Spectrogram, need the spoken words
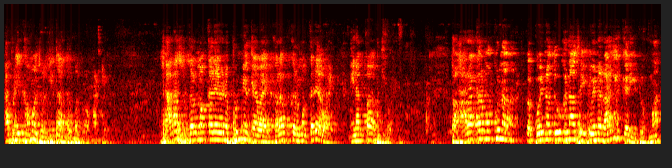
આપણે ખમજો સિદ્ધાંત સમજવા માટે. સારા કર્મ કર્યા એને પુણ્ય કહેવાય, ખરાબ કર્મ કર્યા હોય, એના પાપ કહેવાય. તો હારા કર્મ કુના? કે કોઈને દુઃખ ના થઈ કોઈને રાજી કરી ટૂંકમાં.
